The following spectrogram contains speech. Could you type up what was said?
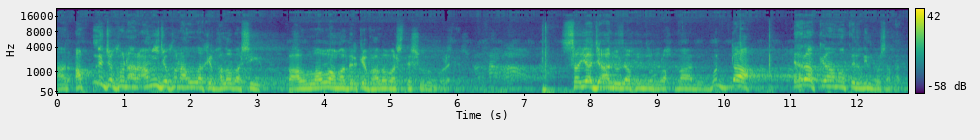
আর আপনি যখন আর আমি যখন আল্লাহকে ভালোবাসি, তো আল্লাহও আমাদেরকে ভালোবাসতে শুরু করে। সৈয়াজুর রহমান মুদ্দা। এরা কেয়ামতের দিন বসা থাকবে।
